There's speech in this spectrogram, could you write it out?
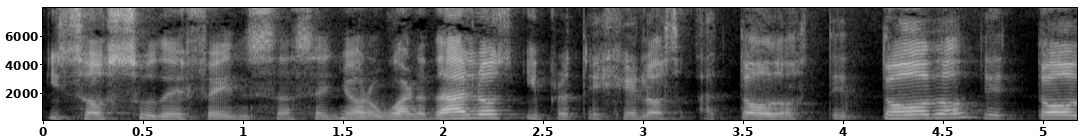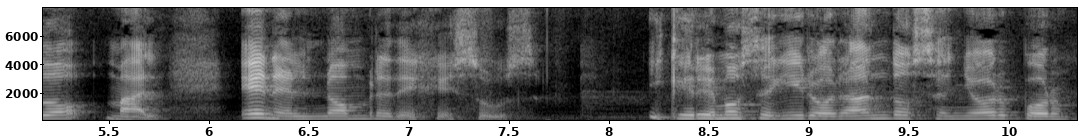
y sos su defensa, Señor. Guardalos y protegelos a todos, de todo, de todo mal, en el nombre de Jesús. Y queremos seguir orando, Señor, por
